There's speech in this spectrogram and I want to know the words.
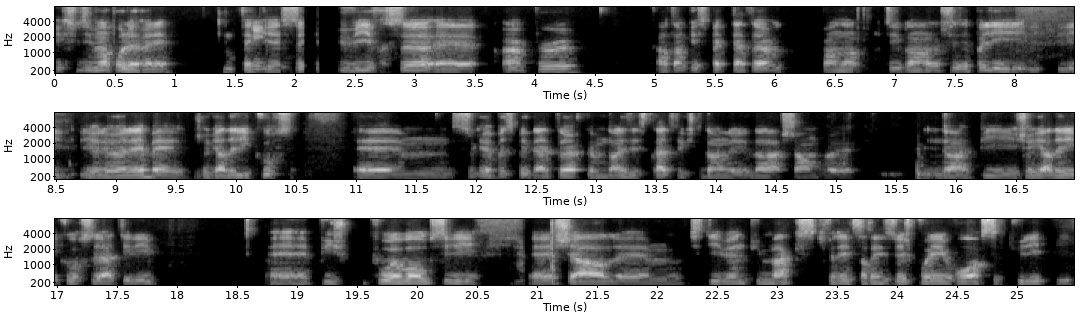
exclusivement pour le relais. Fait que j'ai pu vivre ça un peu en tant que spectateur, pendant, pendant je faisais pas les, les, relais, ben, je regardais les courses. Euh, c'est sûr qu'il n'y avait pas de spectateurs comme dans les estrades, fait que j'étais dans, dans, la chambre, euh, puis je regardais les courses à la télé. Euh, puis je pouvais voir aussi les Charles, Steven, puis Max qui faisaient certains sujets, je pouvais les voir circuler, puis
